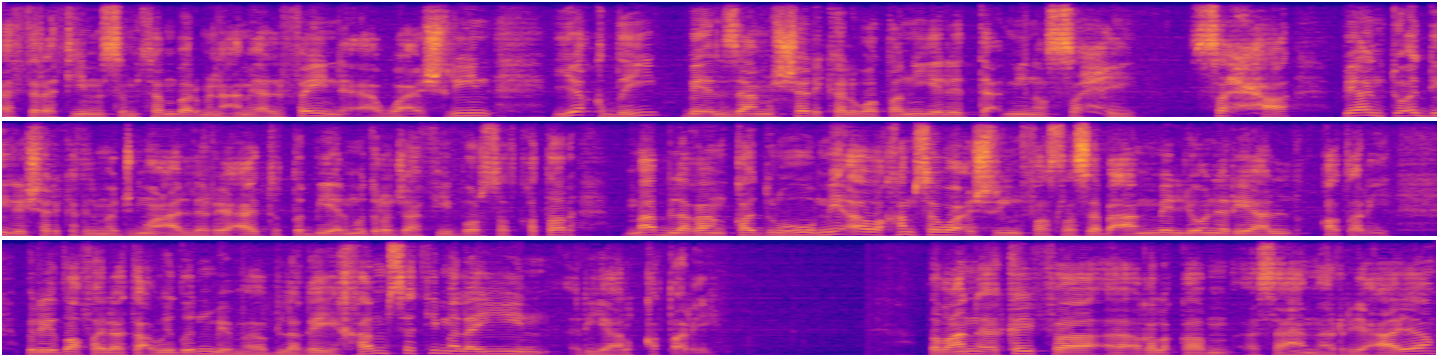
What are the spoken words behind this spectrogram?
الثلاثين من سبتمبر من عام 2020 يقضي بإلزام الشركة الوطنية للتأمين الصحي صحة بأن تؤدي لشركة المجموعة للرعاية الطبية المدرجة في بورصة قطر مبلغا قدره 125.7 مليون ريال قطري بالإضافة إلى تعويض بمبلغ 5 ملايين ريال قطري. طبعا كيف أغلق سهم الرعاية؟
